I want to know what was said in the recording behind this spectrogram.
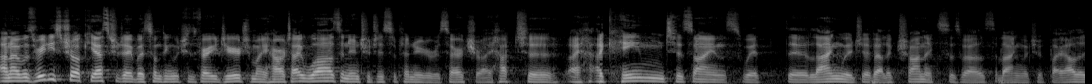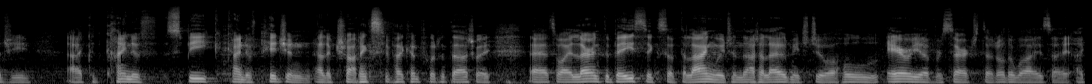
And I was really struck yesterday by something which is very dear to my heart. I was an interdisciplinary researcher. I had to, I, I came to science with the language of electronics as well as the language of biology I could kind of speak kind of pidgin electronics, if I can put it that way. Uh, so I learned the basics of the language, and that allowed me to do a whole area of research that otherwise I, I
